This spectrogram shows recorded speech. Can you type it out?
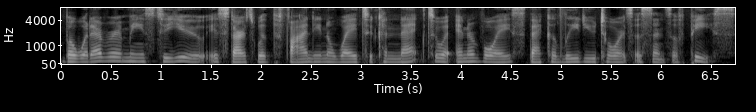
But whatever it means to you, it starts with finding a way to connect to an inner voice that could lead you towards a sense of peace.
